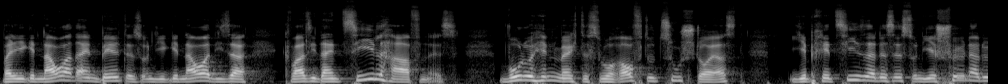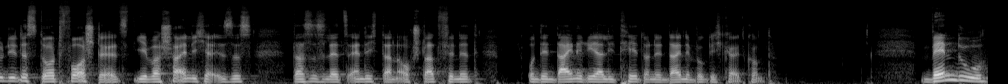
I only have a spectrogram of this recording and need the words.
Weil je genauer dein Bild ist und je genauer dieser quasi dein Zielhafen ist, wo du hin möchtest, worauf du zusteuerst, je präziser das ist und je schöner du dir das dort vorstellst, je wahrscheinlicher ist es, dass es letztendlich dann auch stattfindet und in deine Realität und in deine Wirklichkeit kommt. Wenn du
